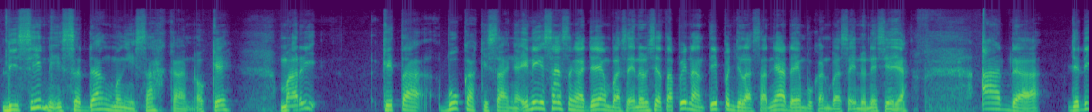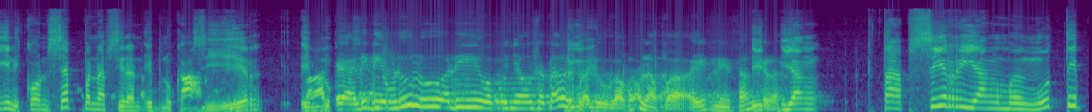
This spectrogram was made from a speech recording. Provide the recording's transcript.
di sini sedang mengisahkan, oke? Mari kita buka kisahnya. Ini saya sengaja yang bahasa Indonesia, tapi nanti penjelasannya ada yang bukan bahasa Indonesia ya. Ada, jadi ini konsep penafsiran Ibnu Katsir, Ibnu Eh, Adi diam dulu. Adi waktunya Ustaz Talib. Dengar ya. Aduh, kamu kenapa? Ini santai lah. yang tafsir yang mengutip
